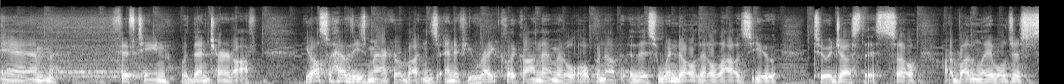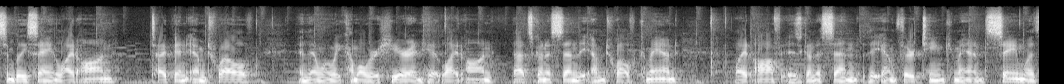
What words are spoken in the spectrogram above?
M15 would then turn it off. You also have these macro buttons, and if you right click on them, it'll open up this window that allows you to adjust this. So our button label just simply saying light on, type in M12, and then when we come over here and hit light on, that's gonna send the M12 command light off is going to send the M13 command. Same with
